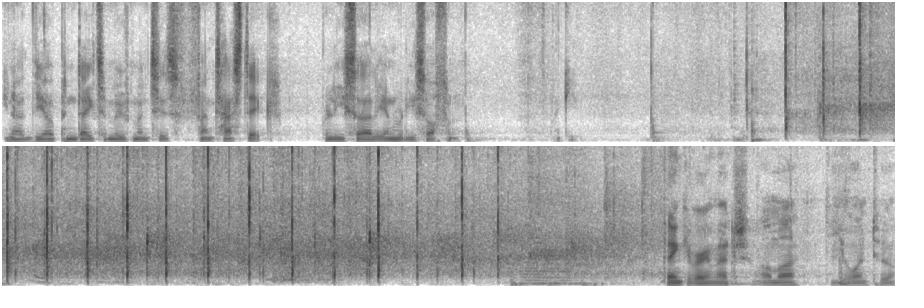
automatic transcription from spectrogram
you know, the open data movement is fantastic. Release early and release often. Thank you. Thank you very much. Alma, do you want to?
